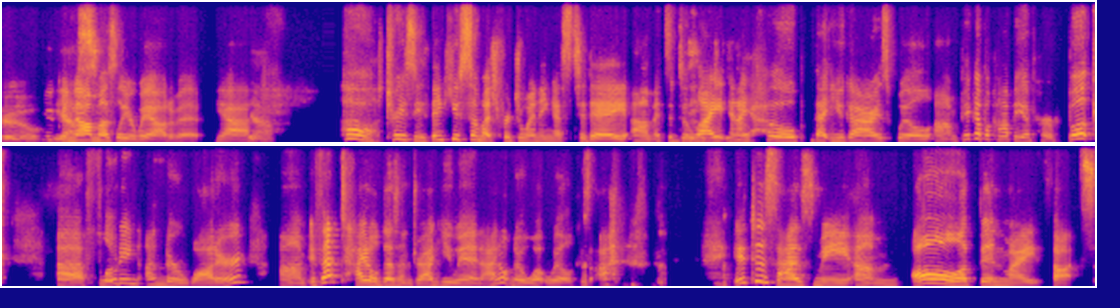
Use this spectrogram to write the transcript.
true. You yes. cannot muscle your way out of it. Yeah. Yeah. Oh, Tracy, thank you so much for joining us today. Um, it's a delight, and I hope that you guys will um, pick up a copy of her book uh, floating underwater. Um, if that title doesn't drag you in, I don't know what will, because I. it just has me um, all up in my thoughts.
